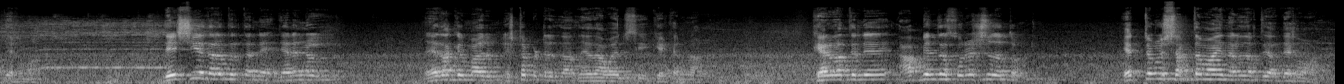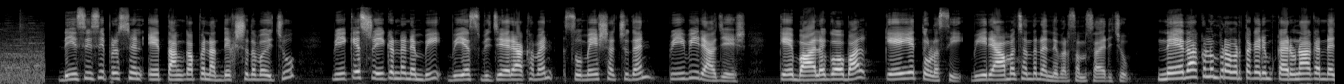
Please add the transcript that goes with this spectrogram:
അദ്ദേഹമാണ്. ദേശീയ തലത്തിൽ തന്നെ ജനങ്ങൾ നേതാക്കന്മാരും ഇഷ്ടപ്പെട്ടിരുന്ന നേതാവായിരുന്നു ശ്രീ കെ കരുണാകരൻ. കേരളത്തിന്റെ ആഭ്യന്തര സുരക്ഷിതത്വം ഏറ്റവും ശക്തമായി നിലനിർത്തിയ അദ്ദേഹമാണ്. D C C president A Thankappan അധ്യക്ഷത വഹിച്ചു. V K Sreekandan M P V S Vijayaraghavan Sumesh Achuthan P V Rajesh K Balagopal K A Thulasi V Ramachandran എന്നിവർ സംസാരിച്ചു. നേതാക്കളും പ്രവർത്തകരും കരുണാകരന്റെ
